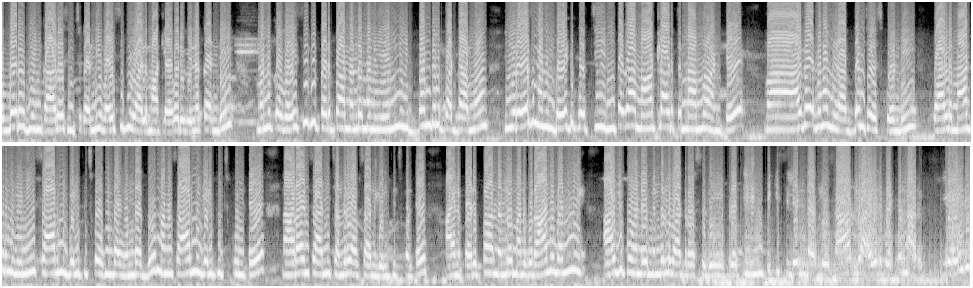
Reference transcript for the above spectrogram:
ఎవ్వరు దీనికి ఆలోచించకండి. వైసీపీ వాళ్ళ మాటలు ఎవరు వినకండి. మనకు వైసీపీ పరిపాలనలో మనం ఎన్ని ఇబ్బందులు పడ్డాము ఈ రోజు మనం బయటకు వచ్చి ఇంతగా మాట్లాడుతున్నాము అంటే మా ఆవేదన మీరు అర్థం చేసుకోండి. వాళ్ళ మాటలు విని సార్ని గెలిపించుకోకుండా ఉండద్దు. మన సార్ని గెలిపించుకుంటే నారాయణ సార్ని చంద్రబాబు సార్ని గెలిపించుకుంటే ఆయన పరిపాలనలో మనకు రానివన్నీ ఆగిపోండే మినరల్ వాటర్ వస్తుంది. ప్రతి ఇంటికి సిలిండర్లు సార్లు ఐదు పెట్టున్నారు. ఈ ఐదు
